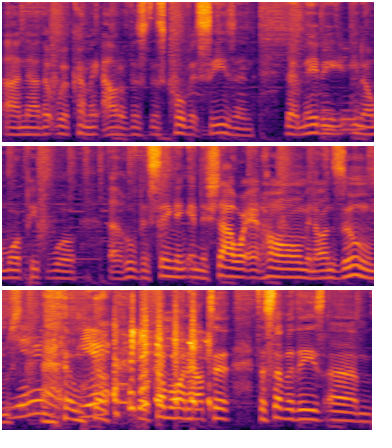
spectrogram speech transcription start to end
Uh, now that we're coming out of this this COVID season, that maybe Mm-hmm. you know more people will uh, who've been singing in the shower at home and on Zooms Yeah, will, yeah. will come on out to, to some of these um,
